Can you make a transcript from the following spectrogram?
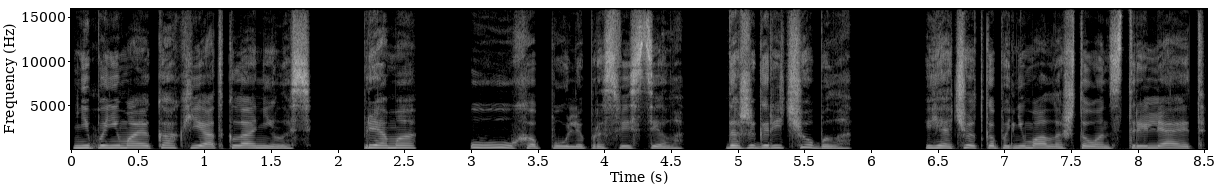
Не понимая, как я отклонилась. Прямо у уха пуля просвистела. Даже горячо было. Я четко понимала, что он стреляет,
